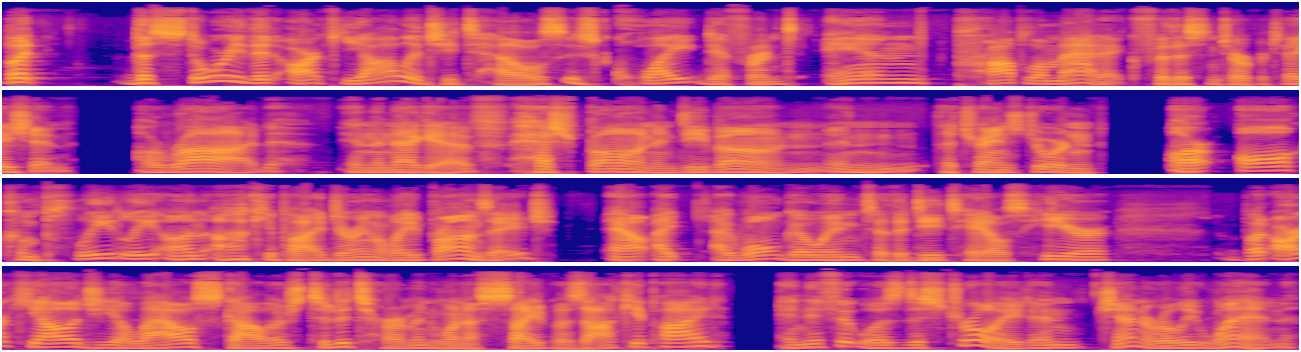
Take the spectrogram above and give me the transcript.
But the story that archaeology tells is quite different and problematic for this interpretation. Arad in the Negev, Heshbon and Dibon in the Transjordan are all completely unoccupied during the Late Bronze Age. Now, I, I won't go into the details here but archaeology allows scholars to determine when a site was occupied and if it was destroyed, and generally when.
